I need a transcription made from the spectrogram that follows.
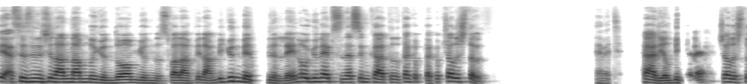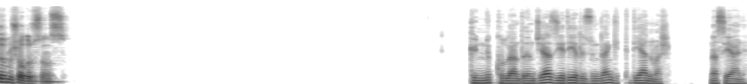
ya sizin için anlamlı gün, doğum gününüz falan filan bir gün belirleyin. O gün hepsine sim kartını takıp takıp çalıştırın. Evet. Her yıl bir kere çalıştırmış olursunuz. Günlük kullandığım cihaz 7 yıl yüzünden gitti diyen var. Nasıl yani?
